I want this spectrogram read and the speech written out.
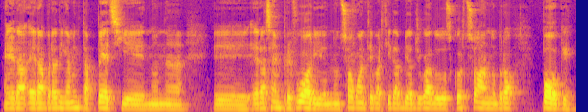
era, era praticamente a pezzi e non eh, era sempre fuori, non so quante partite abbia giocato lo scorso anno, però poche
